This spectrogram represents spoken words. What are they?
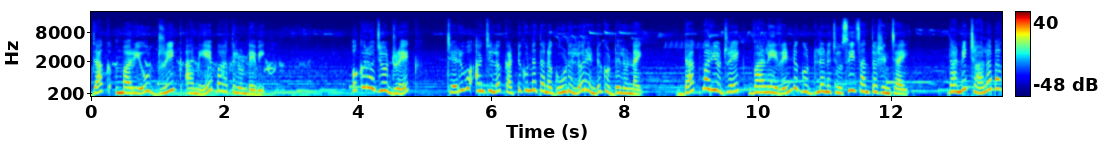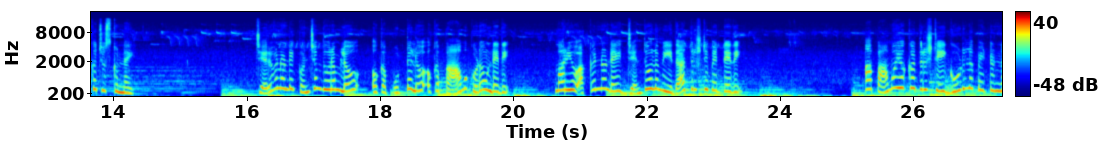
డక్ మరియు డ్రీక్ అనే బాతులుండేవి. ఒకరోజు డ్రేక్ చెరువు అంచులో కట్టుకున్న తన గూడులో రెండు గుడ్డలున్నాయి. డక్ మరియు డ్రేక్ వాళ్ళ ఈ రెండు గుడ్లను చూసి సంతోషించాయి. దాన్ని చాలా బాగా చూసుకున్నాయి. చెరువు నుండి కొంచెం దూరంలో ఒక పుట్టలో ఒక పాము కూడా ఉండేది. మరియు అక్కడి నుండే జంతువుల మీద దృష్టి పెట్టేది. ఆ పాము యొక్క దృష్టి గూడులో పెట్టున్న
